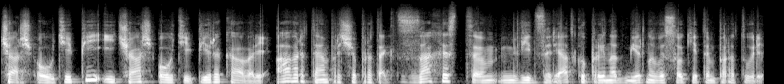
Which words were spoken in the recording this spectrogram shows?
Charge OTP і Charge OTP Recovery, Hour Temperature Protect, захист ем, від зарядку при надмірно високій температурі.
